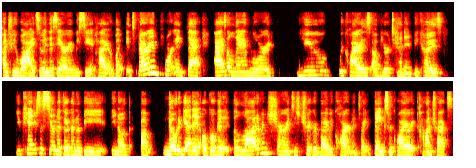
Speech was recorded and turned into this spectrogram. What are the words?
countrywide. So in this area, we see it higher, but it's very important that as a landlord, you require this of your tenant because you can't just assume that they're going to be, you know, uh, know to get it or go get it. A lot of insurance is triggered by requirements, right? Banks require it, contracts,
